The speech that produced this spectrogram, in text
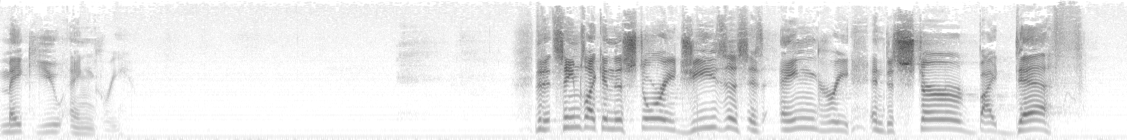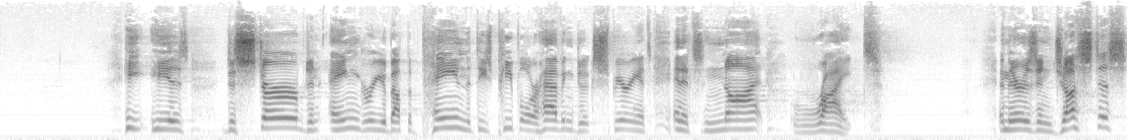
make you angry? that it seems like in this story, Jesus is angry and disturbed by death. He, he is disturbed and angry about the pain that these people are having to experience, and it's not right. And there is injustice,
